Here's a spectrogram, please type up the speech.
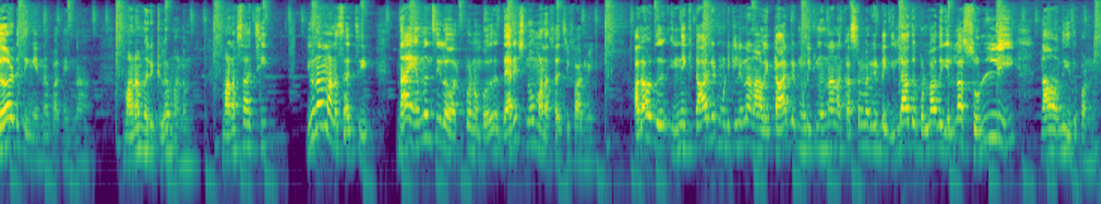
தேர்ட் திங் என்ன பார்த்தீங்கன்னா மனம் இருக்குல்ல மனம். மனசாட்சி. யூனா மனசாட்சி. நான் எம்என்சியில் ஒர்க் பண்ணும்போது there is no manasatchi for me அதாவது இன்னைக்கு டார்கெட் முடிக்கலன்னா நாளைக்கு டார்கெட் முடிக்கணும்னா நான் கஸ்டமர்கிட்ட இல்லாத பொல்லாத எல்லாம் சொல்லி நான் வந்து இது பண்ணும்.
